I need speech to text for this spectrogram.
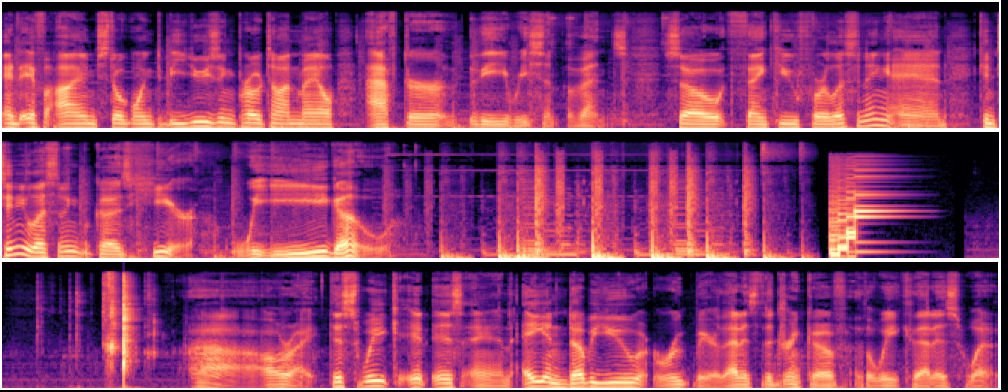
and if I'm still going to be using Proton Mail after the recent events. So thank you for listening and continue listening because here we go. Ah, all right. This week it is an A&W root beer. That is the drink of the week. That is what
